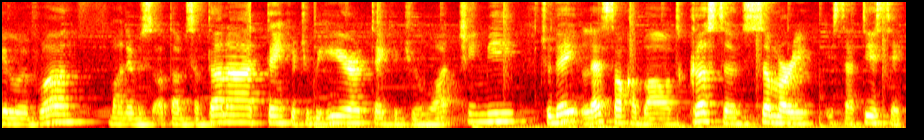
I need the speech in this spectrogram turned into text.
Hello everyone, my name is Otavio Santana. Thank you to be here. Thank you to watching me. Today, let's talk about custom summary statistic.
